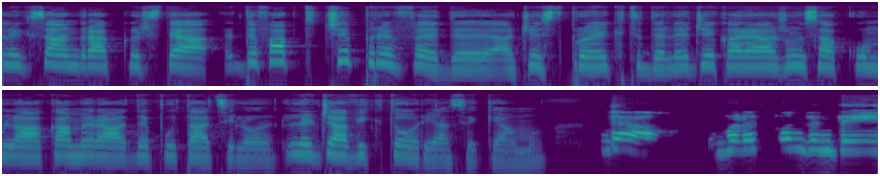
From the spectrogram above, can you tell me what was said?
Alexandra Cârstea, de fapt, ce prevede acest proiect de lege care a ajuns acum la Camera Deputaților? Legea Victoria se cheamă. Da, Vă răspund întâi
